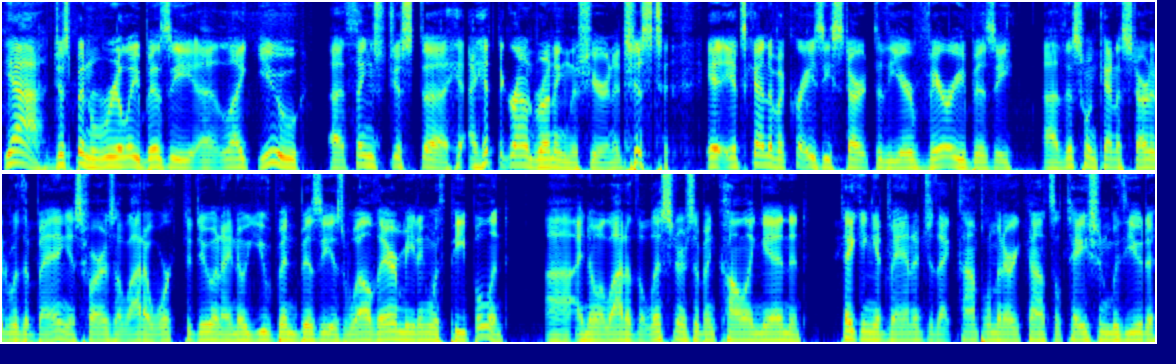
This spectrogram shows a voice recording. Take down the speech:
Yeah, just been really busy. Uh, like you, uh, things just uh, hit, I hit the ground running this year, and it just it, it's kind of a crazy start to the year. Very busy. Uh, this one kind of started with a bang as far as a lot of work to do, and I know you've been busy as well there, meeting with people, and uh, I know a lot of the listeners have been calling in and taking advantage of that complimentary consultation with you to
